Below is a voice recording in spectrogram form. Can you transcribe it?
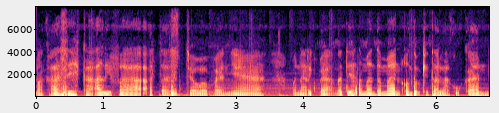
Makasih Kak Alifa atas jawabannya. Menarik banget ya teman-teman untuk kita lakukan.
